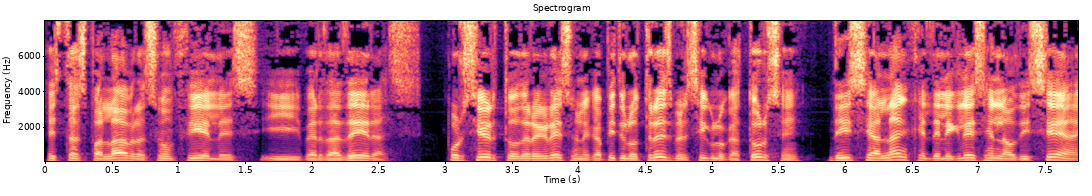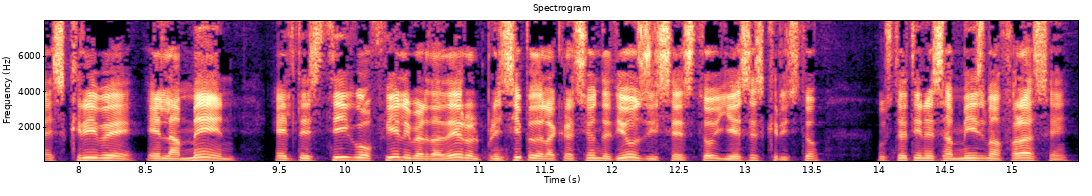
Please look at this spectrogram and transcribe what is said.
Estas palabras son fieles y verdaderas. Por cierto, de regreso en el capítulo 3, versículo 14, dice al ángel de la iglesia en la Odisea, escribe el amén, el testigo fiel y verdadero, el principio de la creación de Dios, dice esto, y ese es Cristo. Usted tiene esa misma frase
